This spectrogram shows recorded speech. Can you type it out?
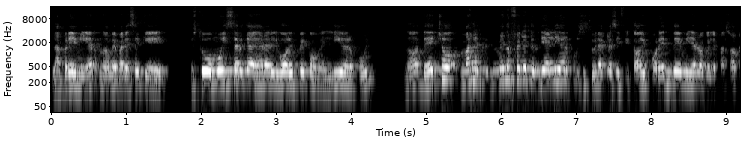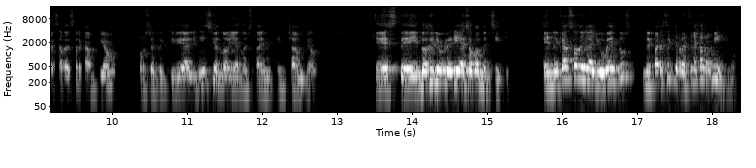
la Premier, ¿no? Me parece que estuvo muy cerca de dar el golpe con el Liverpool, ¿no? De hecho, más, menos fe le tendría Liverpool si estuviera clasificado y por ende, mira lo que le pasó a pesar de ser campeón por su efectividad al inicio, no, ya no está en, Champions. Este, entonces yo creería eso con el City. En el caso de la Juventus, me parece que refleja lo mismo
